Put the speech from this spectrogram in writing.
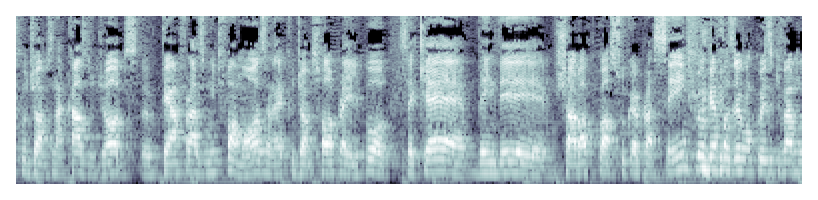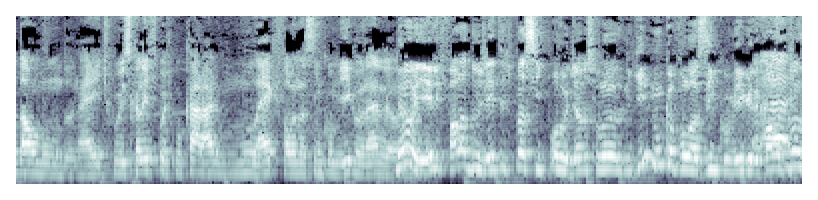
com o Jobs, na casa do Jobs, tem a frase muito famosa, né? Que o Jobs fala pra ele, pô, você quer vender xarope com açúcar pra sempre ou quer fazer alguma coisa que vai mudar o mundo, né? E tipo, o Scully ficou tipo, caralho, um moleque falando assim comigo, né, meu? Não, e ele fala do jeito tipo assim, porra, o Jobs falou, ninguém nunca falou assim comigo. Ele fala como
